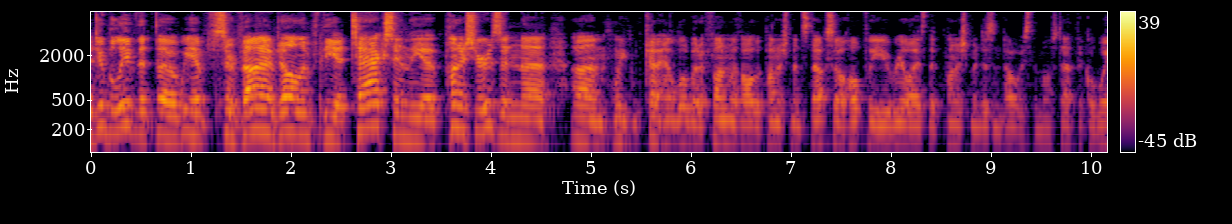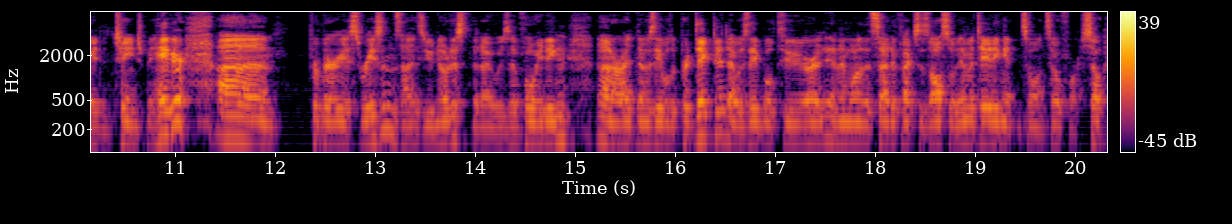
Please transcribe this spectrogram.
I do believe that uh, we have survived all of the attacks and the uh, punishers, and uh, um, we kind of had a little bit of fun with all the punishment stuff. So hopefully you realize that punishment isn't always the most ethical way to change behavior. Um, for various reasons, as you noticed that I was avoiding, uh, or I was able to predict it, I was able to, or, and then one of the side effects is also imitating it and so on and so forth. So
